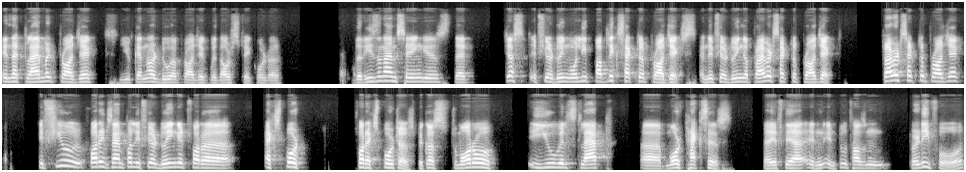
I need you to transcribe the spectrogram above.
In a climate project, you cannot do a project without stakeholder. The reason I'm saying is that just if you're doing only public sector projects, and if you're doing a private sector project, private sector project, if you, for example, if you're doing it for a export, for exporters, because tomorrow EU will slap uh, more taxes. Uh, if they are in, in 2024,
